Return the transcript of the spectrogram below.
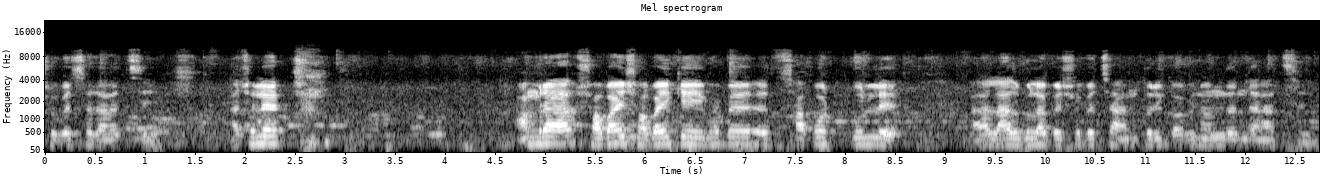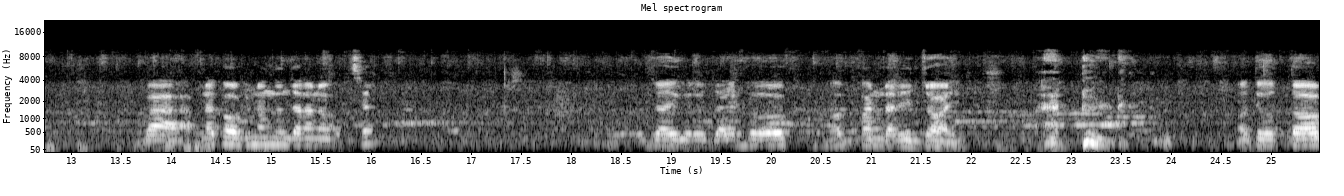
শুভেচ্ছা জানাচ্ছি। আসলে আমরা সবাই সবাইকে এইভাবে সাপোর্ট করলে লাল গোলাপের শুভেচ্ছা, আন্তরিক অভিনন্দন জানাচ্ছি। বা আপনাকে অভিনন্দন জানানো হচ্ছে। জয় গুরু, জয় হোক, হক ভান্ডারীর জয়। অতি উত্তম।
